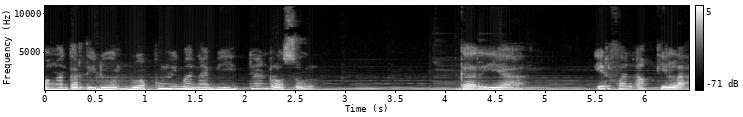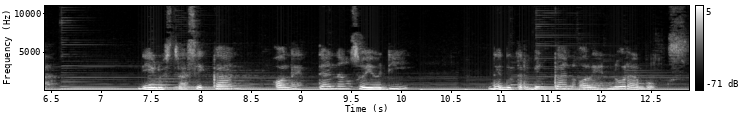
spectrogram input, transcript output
Pengantar Tidur 25 Nabi dan Rasul. Karya Irfan Akila Diilustrasikan oleh Danang Soyodi Dan diterbitkan oleh Nura Books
